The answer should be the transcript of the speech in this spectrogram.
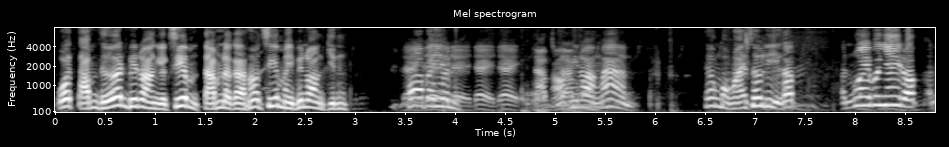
โอ้ยตำเถินพี่น้องอยากซิมตำแล้วก็เฮาซิมให้พี่น้องกินพ่อไปอยู่นี่ได้ได้ได้ตามเอาพี่น้องมาเทิงบอกหอยเซอรี่ครับ อันหน่วยบ่ใหญ่ดอก อัน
